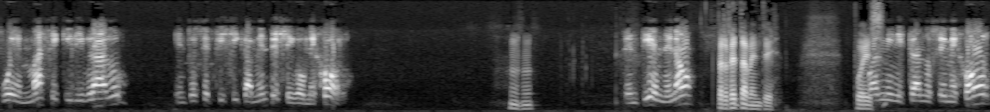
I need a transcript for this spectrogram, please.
fue más equilibrado, entonces físicamente llegó mejor. ¿Se entiende, no? Perfectamente. Pues Va administrándose mejor,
